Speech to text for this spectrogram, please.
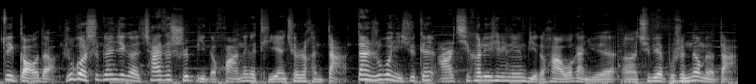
最高的。如果是跟这个 x S 十比，的话，那个体验确实很大，但如果你去跟 R 七和六七零零比的话，我感觉呃区别不是那么的大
